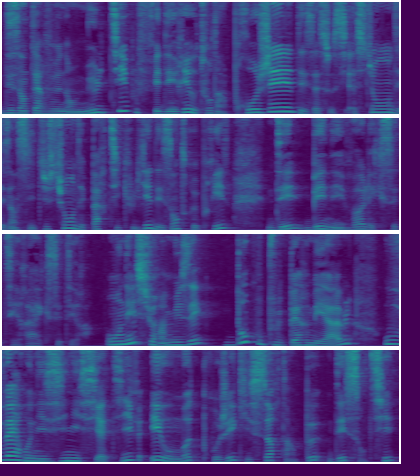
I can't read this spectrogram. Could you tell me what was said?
des intervenants multiples fédérés autour d'un projet, des associations, des institutions, des particuliers, des entreprises, des bénévoles, etc. etc. On est sur un musée beaucoup plus perméable, ouvert aux initiatives et aux modes projets qui sortent un peu des sentiers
